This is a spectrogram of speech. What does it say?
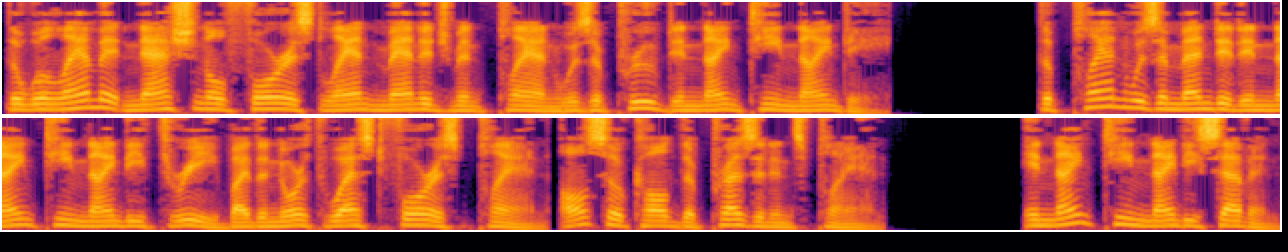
The Willamette National Forest Land Management Plan was approved in 1990. The plan was amended in 1993 by the Northwest Forest Plan also called the President's Plan. In 1997,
